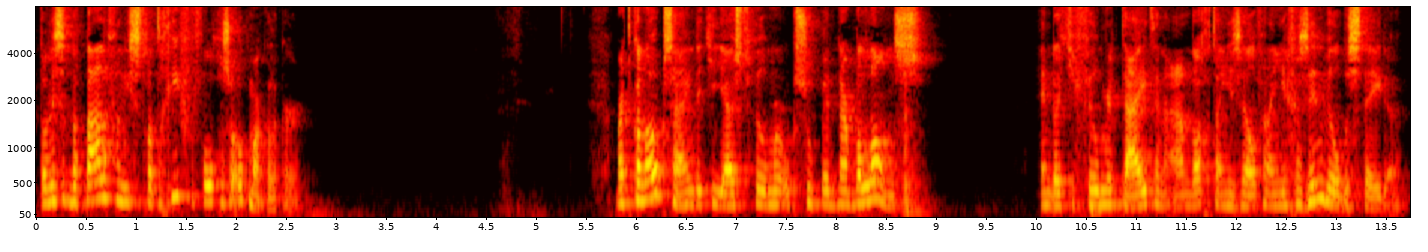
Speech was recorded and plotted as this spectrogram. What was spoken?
dan is het bepalen van die strategie vervolgens ook makkelijker. Maar het kan ook zijn dat je juist veel meer op zoek bent naar balans. En dat je veel meer tijd en aandacht aan jezelf en aan je gezin wil besteden.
